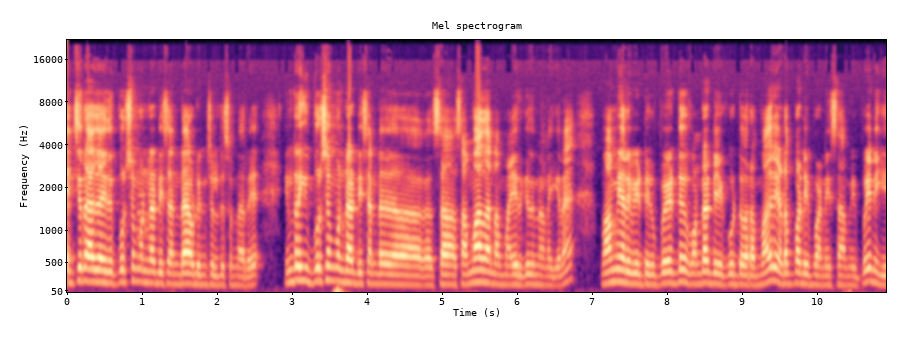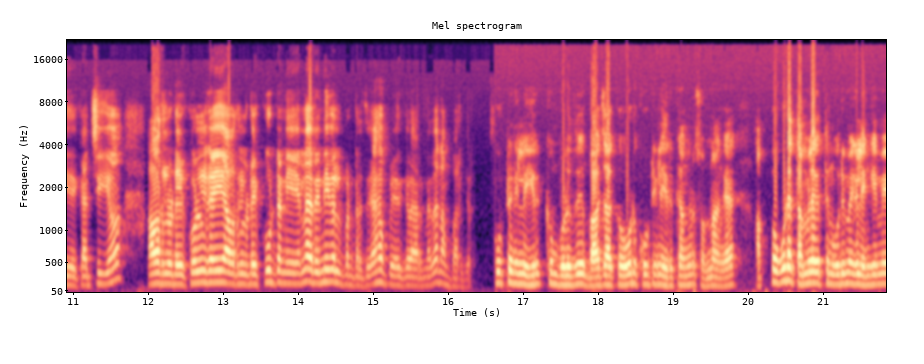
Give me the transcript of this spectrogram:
எச் ராஜா இது புருஷன் பொண்டாட்டி சண்டை அப்படின்னு சொல்லிட்டு சொன்னார். இன்றைக்கு புருஷன் பொண்டாட்டி சண்டை ச சமாதானம் ஆயிருக்குதுன்னு நினைக்கிறேன். மாமியார் வீட்டுக்கு போயிட்டு பொண்டாட்டியை கூட்டு வர மாதிரி எடப்பாடி பழனிசாமி போய் இன்றைக்கி கட்சியும் அவர்களுடைய கொள்கை அவர்களுடைய கூட்டணியை எல்லாம் ரெனிவல் பண்ணுறதுக்காக போயிருக்கிறாருன்னு தான் நான் பார்க்குறேன். கூட்டணியில் இருக்கும் பொழுது பாஜகவோடு கூட்டணியில் இருக்காங்கன்னு சொன்னாங்க. அப்போ கூட தமிழகத்தின் உரிமைகள் எங்கேயுமே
